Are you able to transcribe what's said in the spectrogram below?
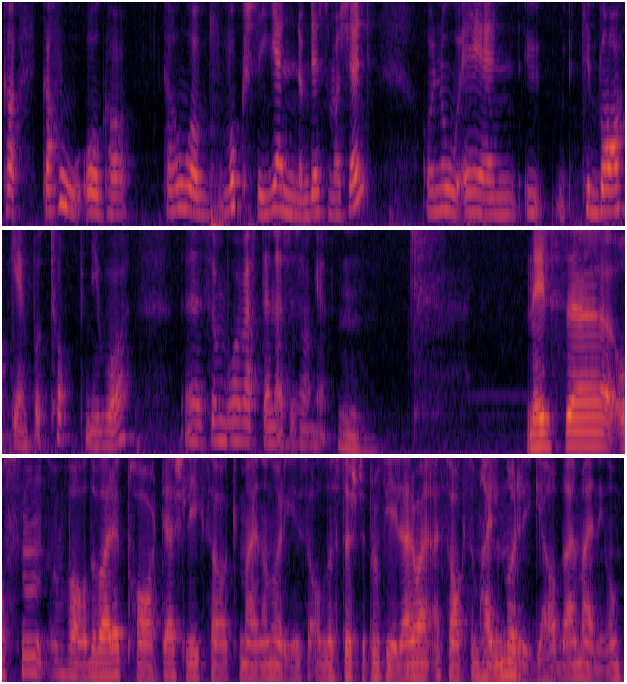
hva, hva hun òg har hva hun har vokst gjennom det som har skjedd. Og nå er en tilbake igjen på toppnivå, eh, som hun har vært denne sesongen. Mm. Nils, åssen eh, var det å være part i en slik sak med en av Norges aller største profiler, og en, en sak som hele Norge hadde en mening om?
